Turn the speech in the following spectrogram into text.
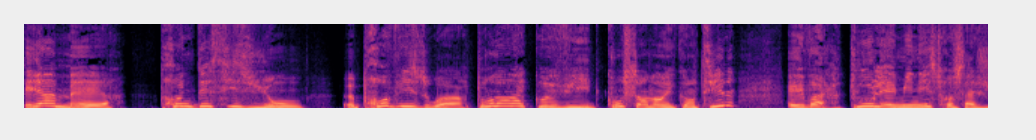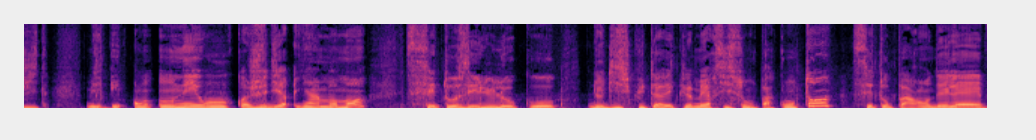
Et un maire prend une décision euh, provisoire pendant la Covid concernant les cantines, et voilà, tous les ministres s'agitent. Mais on, est où Je veux dire, il y a un moment, c'est aux élus locaux de discuter avec le maire s'ils sont pas contents, c'est aux parents d'élèves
